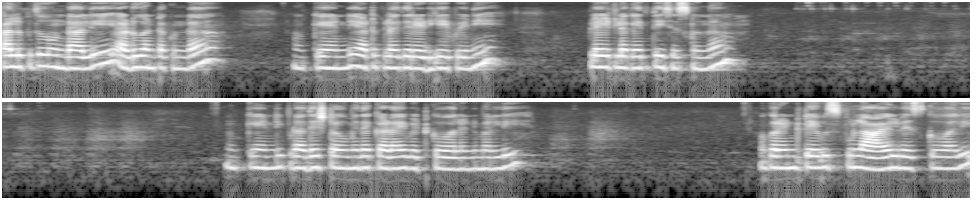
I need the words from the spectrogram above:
కలుపుతూ ఉండాలి అడుగంటకుండా. ఓకే అండి అటుకులు అయితే రెడీ అయిపోయినాయి. ప్లేట్లోకి అయితే తీసేసుకుందాం. ఓకే అండి ఇప్పుడు అదే స్టవ్ మీద కడాయి పెట్టుకోవాలండి మళ్ళీ. ఒక రెండు టేబుల్ స్పూన్ల ఆయిల్ వేసుకోవాలి.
